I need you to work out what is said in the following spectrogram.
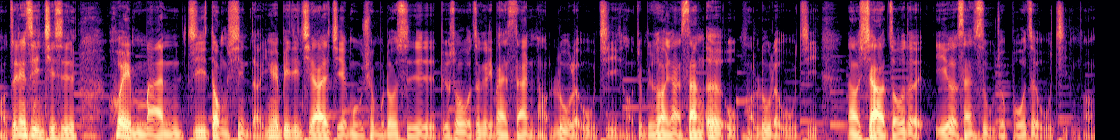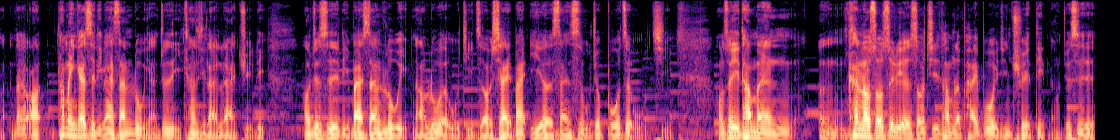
哦，这件事情其实会蛮激动性的，因为毕竟其他的节目全部都是，比如说我这个礼拜三哦录了五集哦，就比如说好像三二五哦录了五集，然后下周的一二三四五就播这五集哦，那啊他们应该是礼拜三录影，就是以康熙来了来举例哦，就是礼拜三录影，然后录了五集之后，下礼拜一二三四五就播这五集哦，所以他们嗯看到收视率的时候，其实他们的排播已经确定了，就是。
